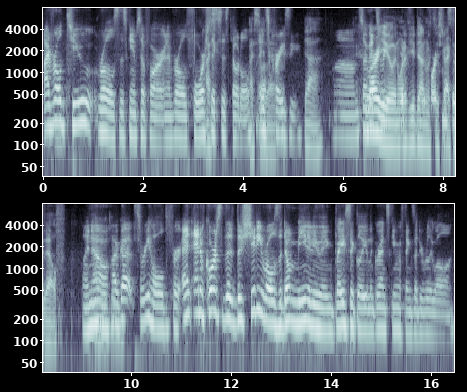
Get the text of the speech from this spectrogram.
I've rolled two rolls this game so far, and I've rolled four sixes I s- total. I saw it's that. crazy. Yeah. Um, so Who are three- you, and what have you done with distracted elf? I know. I've got three hold for, and and of course the the shitty rolls that don't mean anything. Basically, in the grand scheme of things, I do really well on.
